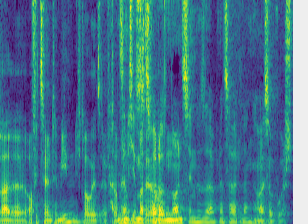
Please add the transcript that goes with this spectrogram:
äh, offiziellen Termin. Ich glaube jetzt 11. Haben März. sie nicht immer ist der- 2019 gesagt, eine Zeit lang? Aber ist ja wurscht.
